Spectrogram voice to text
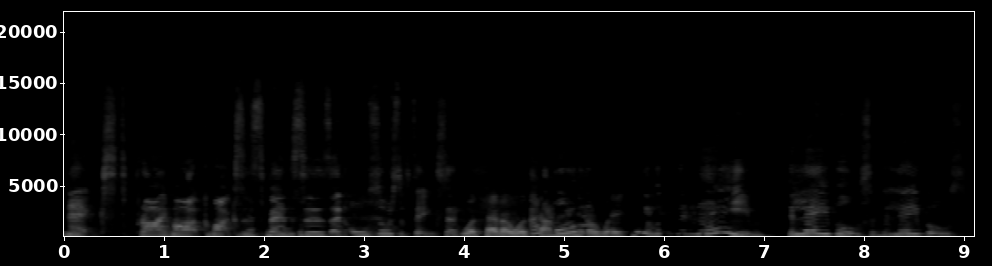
Next, Primark, Marks and Spencers, and all sorts of things. So whatever was coming your way. The name, the labels, and the labels.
